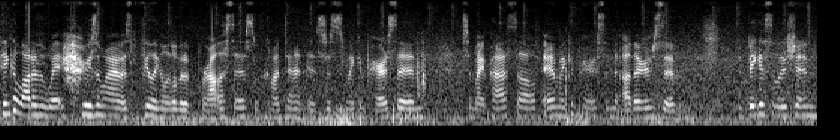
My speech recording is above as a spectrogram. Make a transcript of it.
think a lot of the way, reason why I was feeling a little bit of paralysis with content is just my comparison to my past self and my comparison to others and the biggest solution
